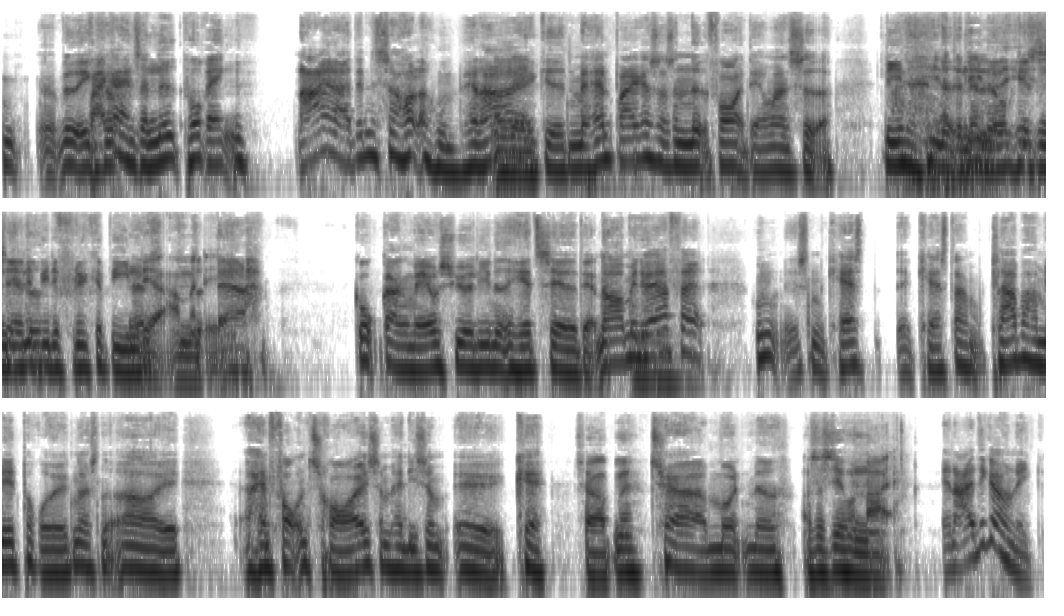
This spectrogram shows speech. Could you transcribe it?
hun ved ikke... Brækker han sig ned på ringen? Nej, nej, den så holder hun. Han har Okay. okay. givet den, men han brækker sig sådan ned foran der, hvor han sidder. Lige ned, Ja, ned, den lige ned i lugt i sådan en headsettet. lille bitte flykabine der. Jamen, det, Ja, god gang mavesyre lige ned i headsettet der. Nå, men i hvert fald, hun sådan kast, øh, kaster ham, klapper ham lidt på ryggen og sådan noget, og, øh, og han får en trøje, som han ligesom øh, kan tør op med. tørre mund med. Og så siger hun nej. Nej, det gør hun ikke.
